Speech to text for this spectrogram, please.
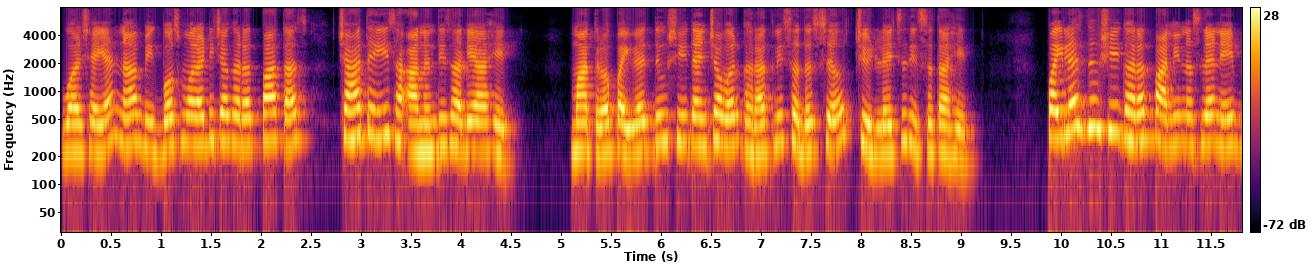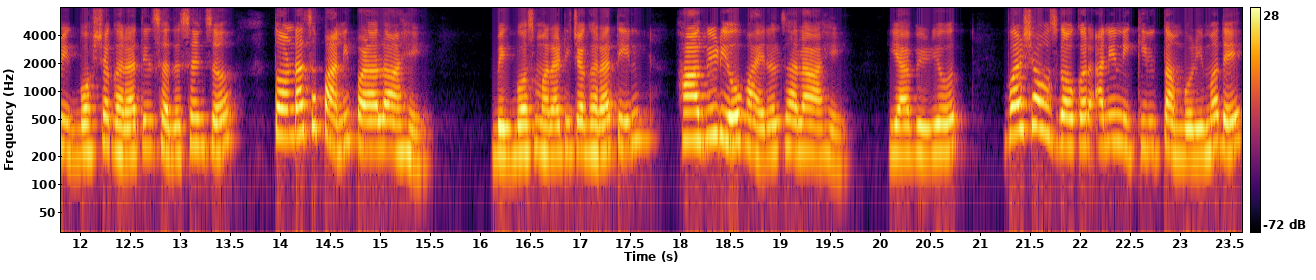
वर्षा यांना बिग बॉस मराठीच्या घरात पाहताच चाहतेही झा- आनंदी झाले आहेत. मात्र पहिल्याच दिवशी त्यांच्यावर घरातली सदस्य चिडल्याचे दिसत आहेत. पहिल्याच दिवशी घरात पाणी नसल्याने बिग बॉसच्या घरातील सदस्यांचं तोंडाचं पाणी पळालं आहे. बिग बॉस मराठीच्या घरातील हा व्हिडिओ व्हायरल झाला आहे. या व्हिडिओत वर्षा उसगावकर आणि निखिल तांबोळीमध्ये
